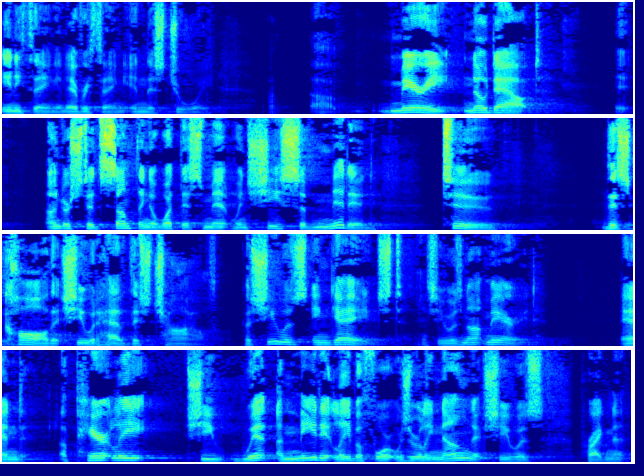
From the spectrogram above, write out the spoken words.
anything and everything in this joy. Uh, Mary, no doubt, understood something of what this meant when she submitted to this call that she would have this child because she was engaged and she was not married. And apparently she went immediately before it was really known that she was pregnant.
